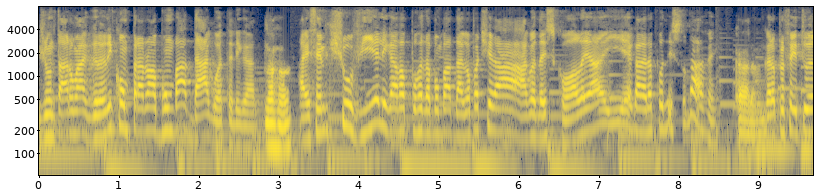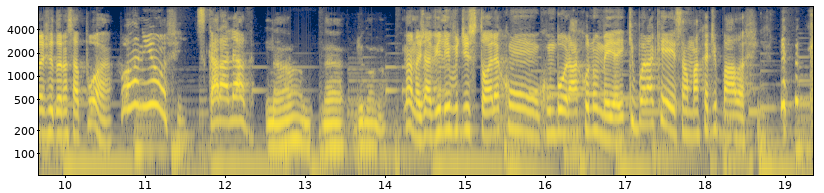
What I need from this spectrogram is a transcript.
Juntaram a grana e compraram uma bomba d'água, tá ligado? Aham. Aí sempre que chovia, ligava a porra da bomba d'água pra tirar a água da escola e aí a galera poder estudar, velho. Caramba. Agora a prefeitura ajudou nessa porra? Porra nenhuma, filho. Descaralhada. Não, né, de novo não. Mano, eu já vi livro de história com, com um buraco no meio. Aí que buraco é esse? É uma marca de bala, filho.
